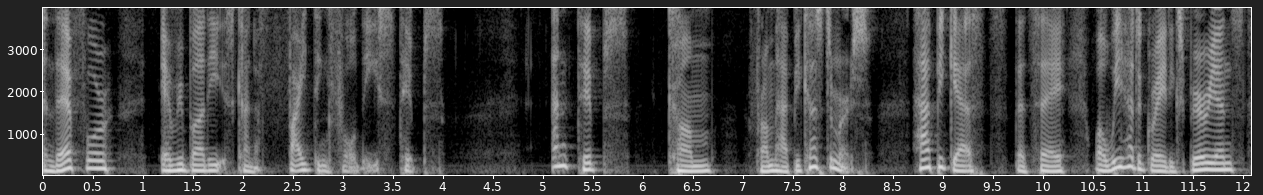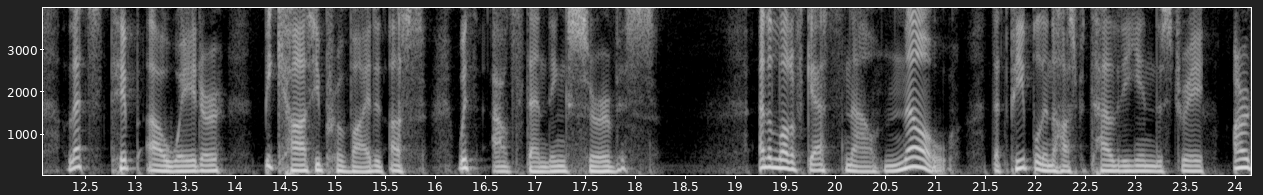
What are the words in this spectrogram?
And therefore, everybody is kind of fighting for these tips. And tips come from happy customers happy guests that say, Well, we had a great experience, let's tip our waiter because he provided us with outstanding service. And a lot of guests now know that people in the hospitality industry are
